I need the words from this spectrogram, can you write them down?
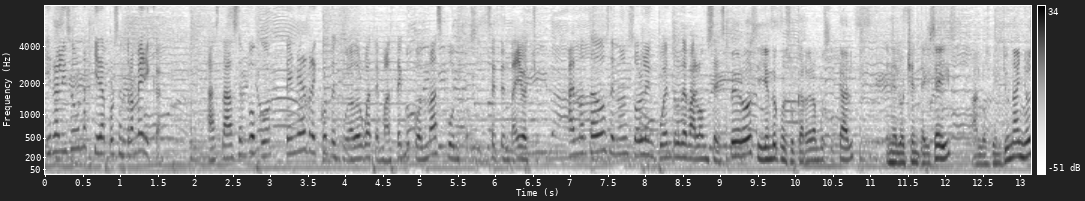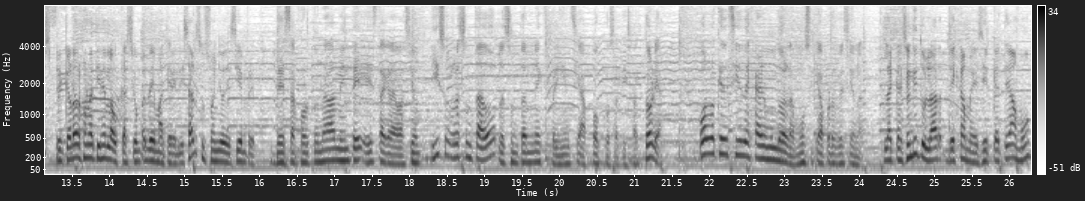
y realizó una gira por Centroamérica. Hasta hace poco tenía el récord de jugador guatemalteco con más puntos, 78, anotados en un solo encuentro de baloncesto. Pero siguiendo con su carrera musical, en el 86, a los 21 años, Ricardo Arjona tiene la ocasión de materializar su sueño de siempre. Desafortunadamente, esta grabación y su resultado resultan una experiencia poco satisfactoria, por lo que decide dejar el mundo de la música profesional. La canción titular Déjame decir que te amo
